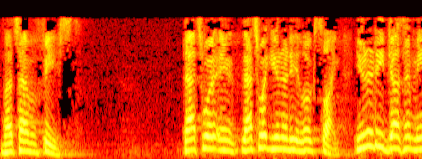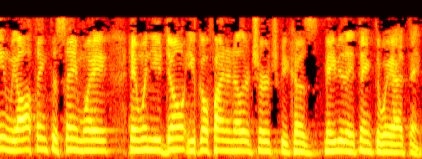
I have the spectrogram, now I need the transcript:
Let's have a feast. That's what, that's what unity looks like. Unity doesn't mean we all think the same way, and when you don't, you go find another church because maybe they think the way I think.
